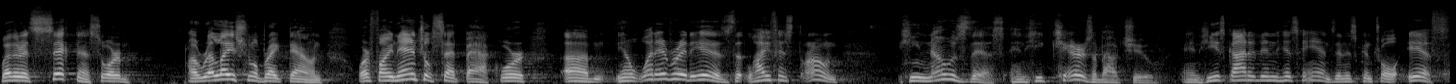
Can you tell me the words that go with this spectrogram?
whether it's sickness or a relational breakdown or financial setback or um, you know whatever it is that life has thrown. He knows this and he cares about you and He's got it in His hands, in His control, if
